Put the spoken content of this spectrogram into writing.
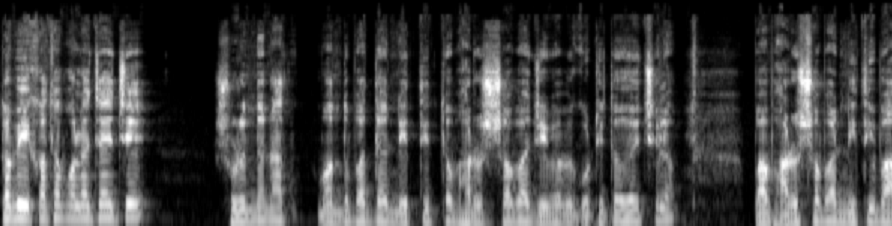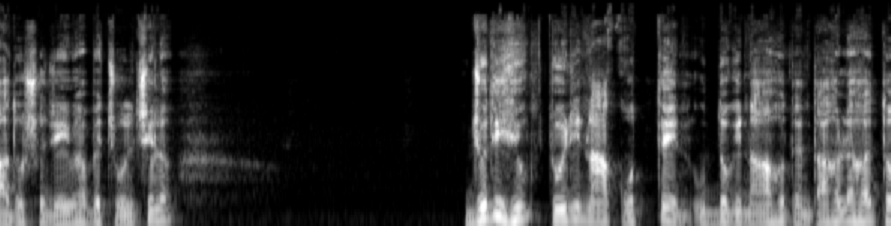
তবে কথা বলা যায় যে সুরেন্দ্রনাথ বন্দ্যোপাধ্যায়ের নেতৃত্ব ভারতসভা যেভাবে গঠিত হয়েছিল বা ভারতসভার নীতি বা আদর্শ যেইভাবে চলছিল, যদি হিউম তৈরি না করতেন, উদ্যোগী না হতেন, তাহলে হয়তো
